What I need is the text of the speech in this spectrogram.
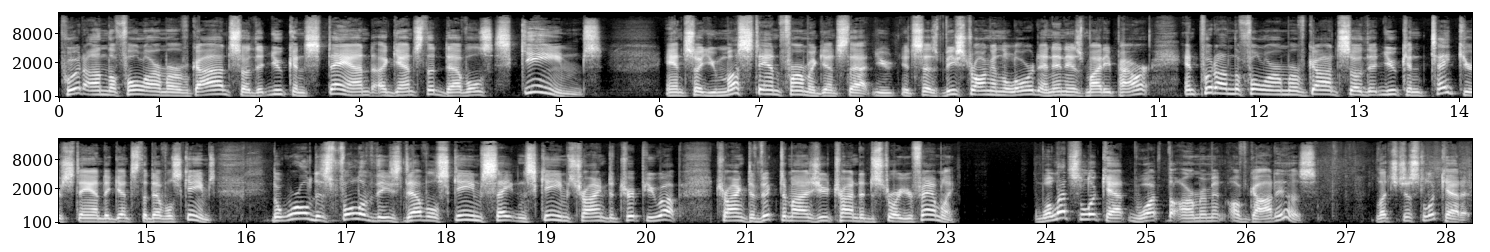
put on the full armor of God so that you can stand against the devil's schemes. And so you must stand firm against that. You, it says, Be strong in the Lord and in his mighty power, and put on the full armor of God so that you can take your stand against the devil's schemes. The world is full of these devil schemes, Satan schemes, trying to trip you up, trying to victimize you, trying to destroy your family. Well, let's look at what the armament of God is. Let's just look at it.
